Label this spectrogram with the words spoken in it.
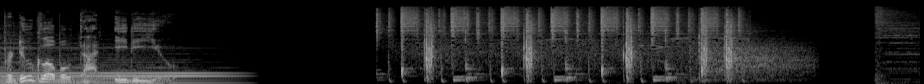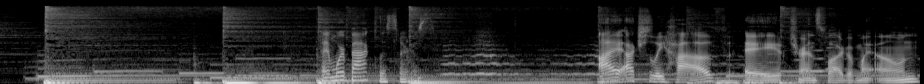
purdueglobal.edu. And we're back, listeners. I actually have a trans flag of my own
